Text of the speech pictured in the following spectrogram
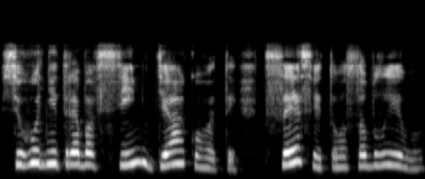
Сьогодні треба всім дякувати, Всесвіту особливо.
